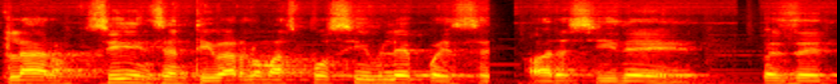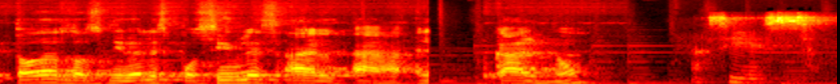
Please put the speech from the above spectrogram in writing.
Claro, sí, incentivar lo más posible, pues ahora sí de pues de todos los niveles posibles al, local, ¿no? Así es.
